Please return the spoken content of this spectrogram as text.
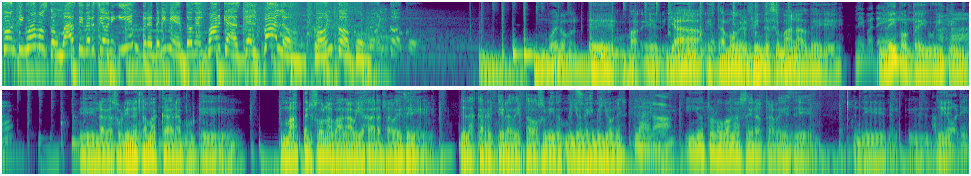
Continuamos con más diversión y entretenimiento en el podcast del Palo con Coco. Bueno, eh, va- eh, ya estamos en el fin de semana de Labor Day, Weekend. Eh, la gasolina está más cara porque más personas van a viajar a través de, de las carreteras de Estados Unidos, millones y millones. Claro. Y otros lo van a hacer a través de, de, de-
